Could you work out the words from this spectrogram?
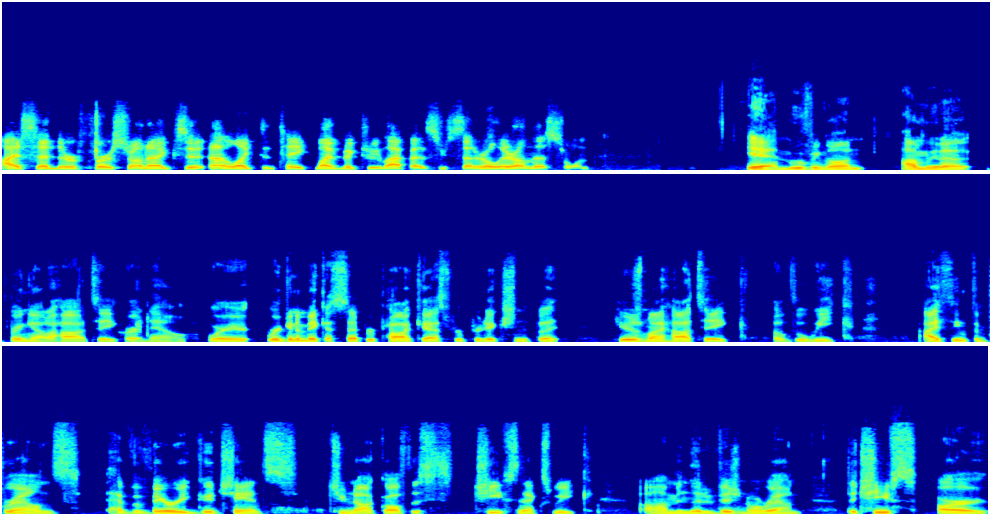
I said they're a first round exit, and I like to take my victory lap as you said earlier on this one. Yeah, moving on. I'm gonna bring out a hot take right now. We're we're gonna make a separate podcast for predictions, but here's my hot take of the week. I think the Browns have a very good chance to knock off the Chiefs next week um, in the divisional round. The Chiefs are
